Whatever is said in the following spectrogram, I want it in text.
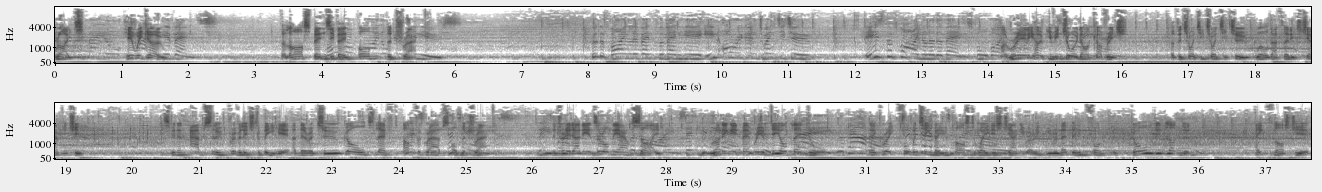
Right, here we go. The last men's event on the track. But the final event for men here in Oregon 22 is the final of the men's 4x4. I really hope you've enjoyed our coverage of the 2022 World Athletics Championship. It's been an absolute privilege to be here, and there are two golds left up for grabs on the track. The Trinidadians are on the outside, running in memory of Deon Lendore, their great former teammate who passed away this January. We remember him fondly. Gold in London, eighth last year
